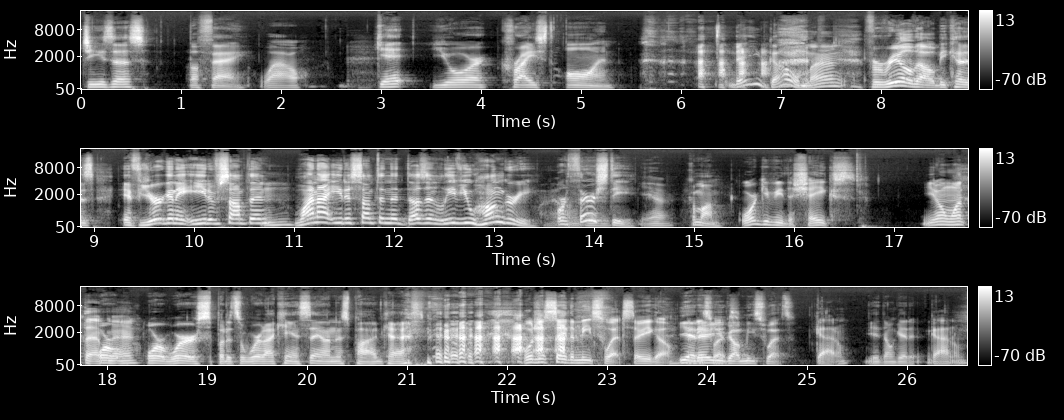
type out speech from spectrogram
Jesus buffet. Wow. Get your Christ on. There you go, man. For real though, because if you're gonna eat of something, Mm-hmm. why not eat of something that doesn't leave you hungry or thirsty? Yeah. Come on. Or give you the shakes. You don't want that, Or man. or worse, but it's a word I can't say on this podcast. We'll just say the meat sweats. There you go. Yeah, meat there you sweats. go. Meat sweats. Got them. Yeah, don't get it. Got them.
